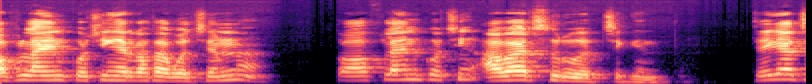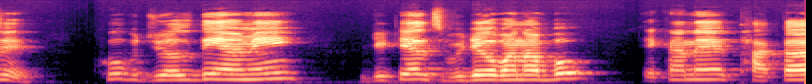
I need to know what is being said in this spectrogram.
অফলাইন কোচিংয়ের কথা বলছিলাম না? তো অফলাইন কোচিং আবার শুরু হচ্ছে কিন্তু। ঠিক আছে? খুব জলদি আমি ডিটেলস ভিডিও বানাবো। এখানে থাকা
